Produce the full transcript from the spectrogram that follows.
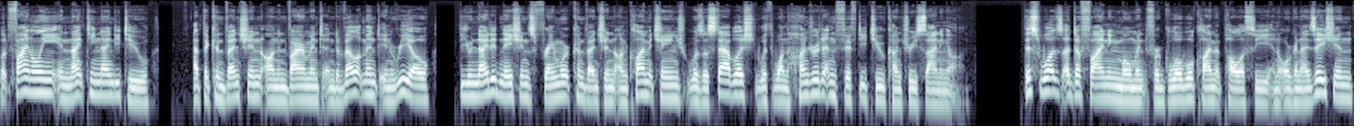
But finally, in 1992, at the Convention on Environment and Development in Rio, the United Nations Framework Convention on Climate Change was established with 152 countries signing on. This was a defining moment for global climate policy and organization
